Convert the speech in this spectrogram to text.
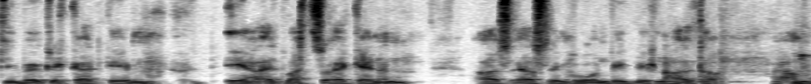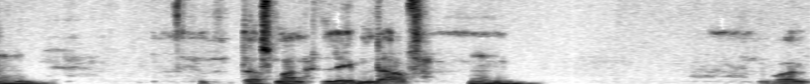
die Möglichkeit geben, eher etwas zu erkennen, als erst im hohen biblischen Alter. Ja. Mhm. Dass man leben darf. Mhm. Weil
